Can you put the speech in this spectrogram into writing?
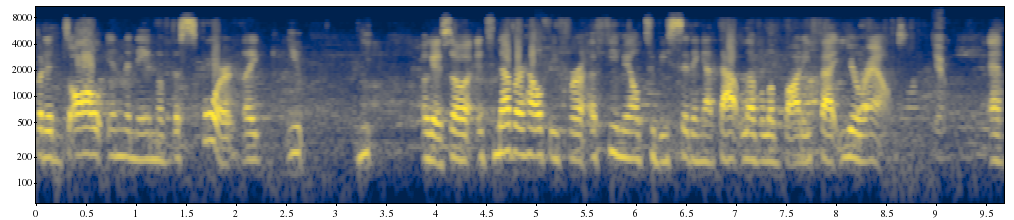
But it's all in the name of the sport. Like you, you Okay, so it's never healthy for a female to be sitting at that level of body fat year round. And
